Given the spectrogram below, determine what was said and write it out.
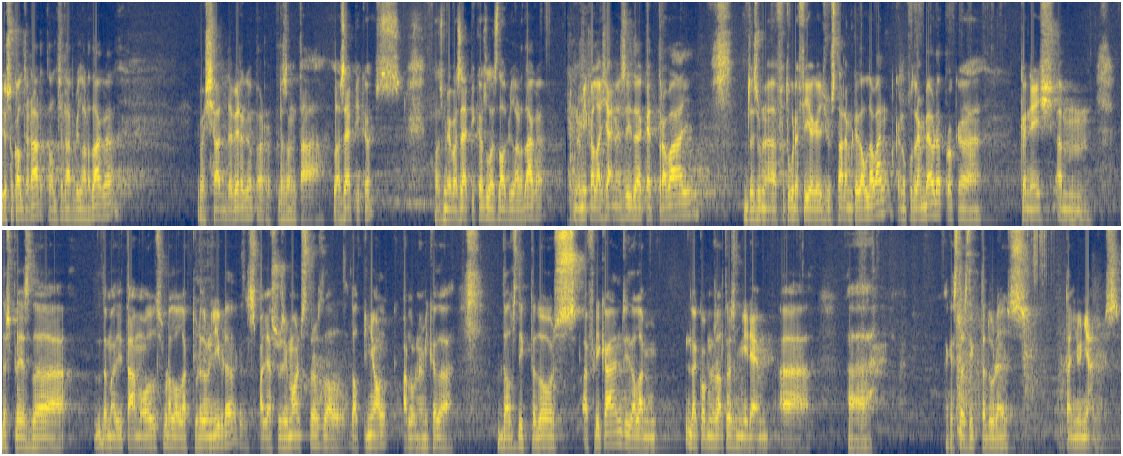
Jo sóc el Gerard, el Gerard Vilardaga. He baixat de Berga per presentar les èpiques, les meves èpiques, les del Vilardaga. Una mica la gènesi d'aquest treball doncs és una fotografia que just ara em queda al davant, que no podrem veure, però que, que neix amb, després de, de meditar molt sobre la lectura d'un llibre, que és Pallassos i monstres, del, del Pinyol, que parla una mica de, dels dictadors africans i de, la, de com nosaltres mirem eh, aquestes dictadures tan llunyanes.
